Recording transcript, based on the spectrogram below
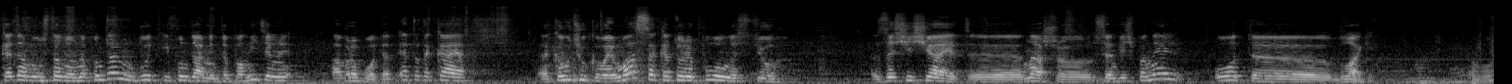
Когда мы установим на фундамент, будет и фундамент дополнительный обработан. Это такая э, каучуковая масса, которая полностью защищает э, нашу сэндвич-панель от э, влаги. Вот.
